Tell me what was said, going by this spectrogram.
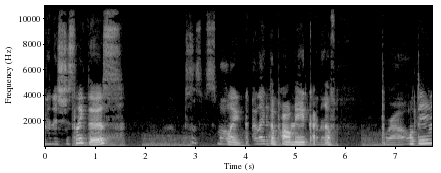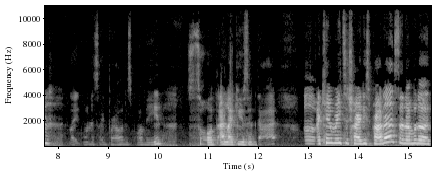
And it's just like this. Like, I like the pomade kind of brow thing. Like, when it's like brown, it's pomade. So, I like using that. Um, I can't wait to try these products, and I'm to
